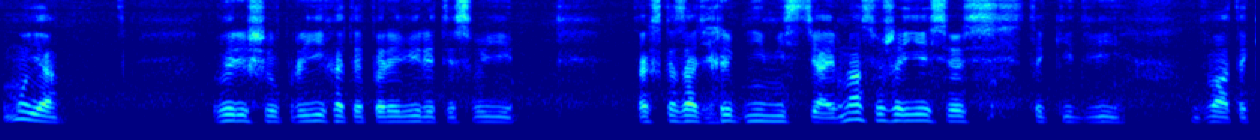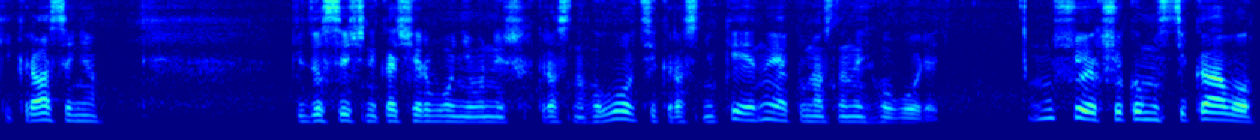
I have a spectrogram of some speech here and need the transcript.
Тому я вирішив приїхати перевірити свої, так сказати, грибні місця. І в нас вже є ось такі дві, два такі красення. Підосичника червоні, вони ж красноголовці, краснюки, ну як у нас на них говорять. Ну що, якщо комусь цікаво,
